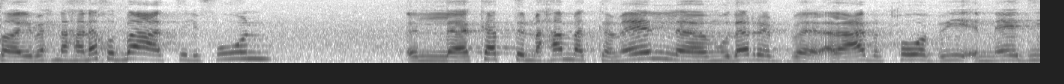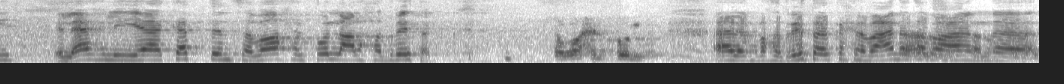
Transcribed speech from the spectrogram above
طيب إحنا هناخد بقى على التليفون. الكابتن محمد كمال مدرب ألعاب القوة بالنادي الأهلي. يا كابتن صباح الفل على حضرتك. صباح الفل. أهلا بحضرتك. إحنا معانا طبعا.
